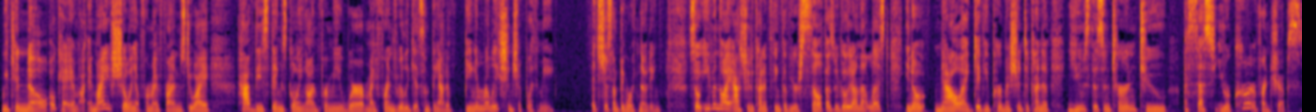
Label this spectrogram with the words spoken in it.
we can know okay, am I, am I showing up for my friends? Do I have these things going on for me where my friends really get something out of being in relationship with me? It's just something worth noting. So even though I asked you to kind of think of yourself as we go down that list, you know, now I give you permission to kind of use this in turn to assess your current friendships.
